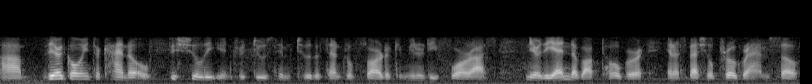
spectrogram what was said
Um, they're going to kind of officially introduce him to the Central Florida community for us near the end of October in a special program. So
